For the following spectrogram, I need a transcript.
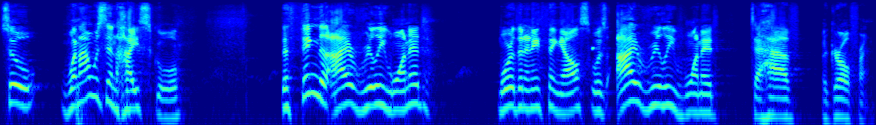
So when I was in high school, the thing that I really wanted more than anything else was I really wanted to have a girlfriend.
